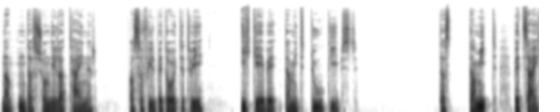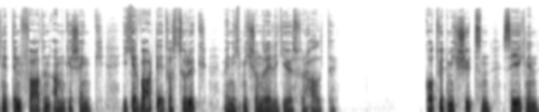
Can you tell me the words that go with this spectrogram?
nannten das schon die Lateiner, was so viel bedeutet wie ich gebe, damit du gibst. Damit bezeichnet den Faden am Geschenk. Ich erwarte etwas zurück, wenn ich mich schon religiös verhalte. Gott wird mich schützen, segnen,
